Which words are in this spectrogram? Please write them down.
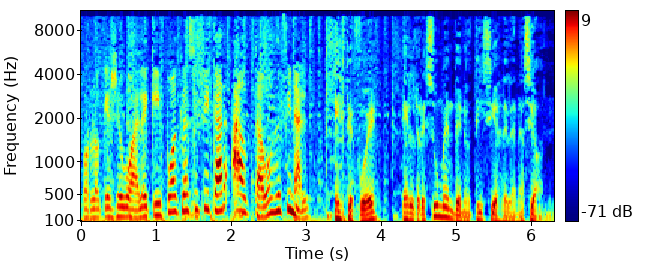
por lo que llevó al equipo a clasificar a octavos de final. Este fue el resumen de Noticias de la Nación.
